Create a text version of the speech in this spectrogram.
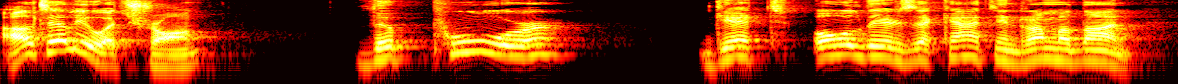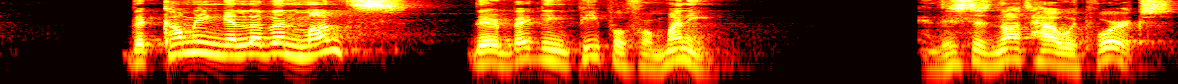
I'll tell you what's wrong. The poor get all their zakat in Ramadan. The coming 11 months, they're begging people for money. And this is not how it works.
